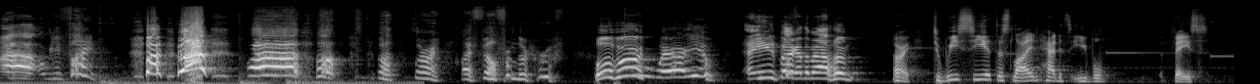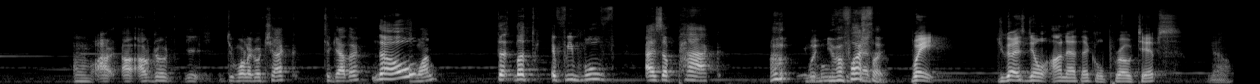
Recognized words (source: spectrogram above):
Ah, okay, fine. Ah! Ah! Ah! Oh, oh, sorry, I fell from the roof. Blooper! Where are you? Hey, he's back in the bathroom. All right. Did we see if the slide had its evil face? Um, I, I, I'll go. Do you want to go check together? No. One. That let if we move as a pack. Wait, you have a together. flashlight. Wait. You guys know unethical pro tips? No.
